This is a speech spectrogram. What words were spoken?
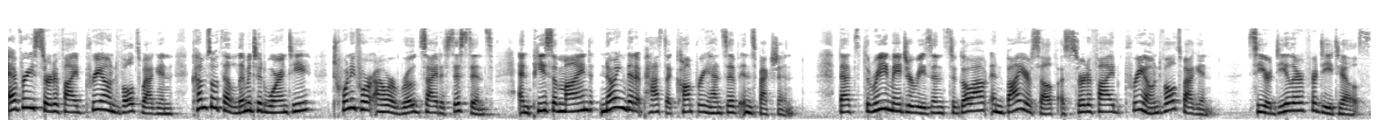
Every certified pre-owned Volkswagen comes with a limited warranty, 24-hour roadside assistance, and peace of mind knowing that it passed a comprehensive inspection. That's three major reasons to go out and buy yourself a certified pre-owned Volkswagen. See your dealer for details.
